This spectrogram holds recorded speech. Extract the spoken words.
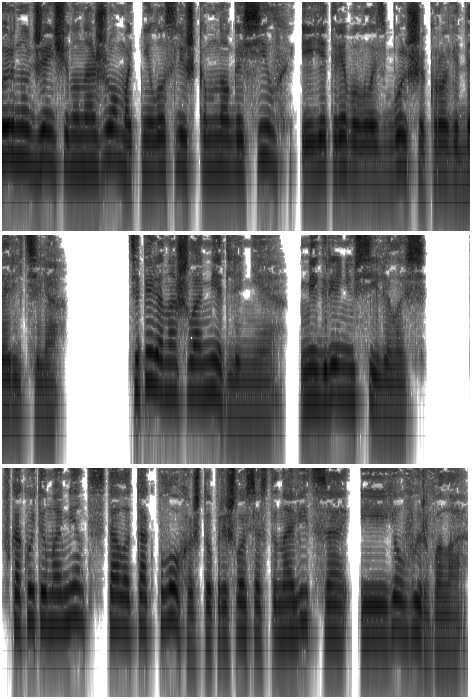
Пырнуть женщину ножом отняло слишком много сил, и ей требовалось больше крови дарителя. Теперь она шла медленнее, мигрень усилилась. В какой-то момент стало так плохо, что пришлось остановиться, и ее вырвало.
